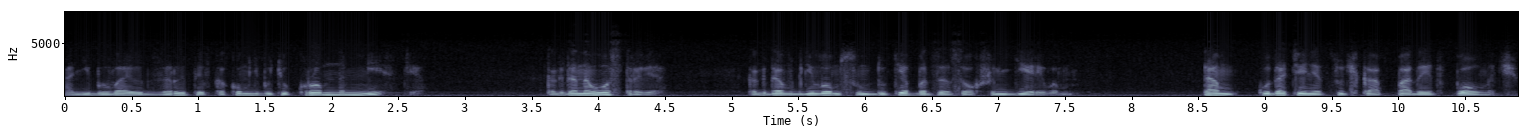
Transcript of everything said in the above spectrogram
они бывают зарыты в каком-нибудь укромном месте. Когда на острове, когда в гнилом сундуке под засохшим деревом. Там, куда тень от сучка падает в полночь.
